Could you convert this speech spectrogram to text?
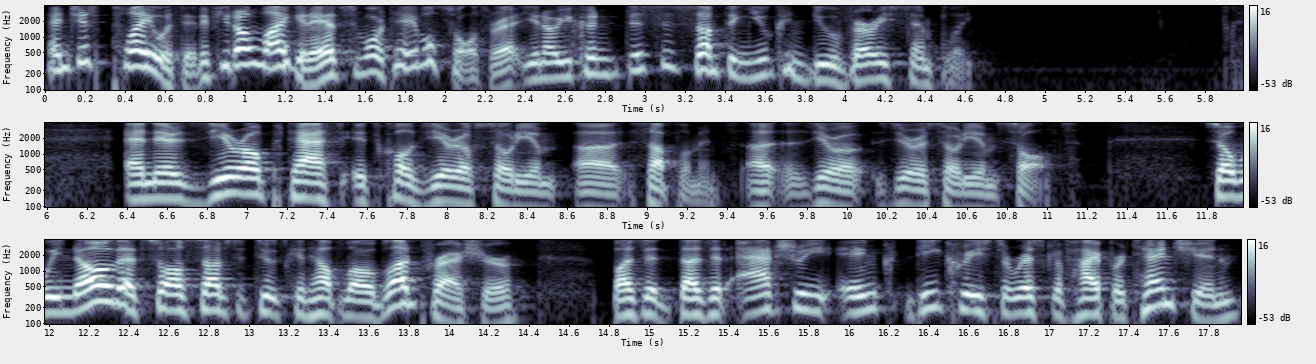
And just play with it. If you don't like it, add some more table salt, right? You know, you can this is something you can do very simply. And there's zero potassium, it's called zero sodium uh, supplements, uh, zero, zero sodium salts. So we know that salt substitutes can help lower blood pressure, but it, does it actually inc- decrease the risk of hypertension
